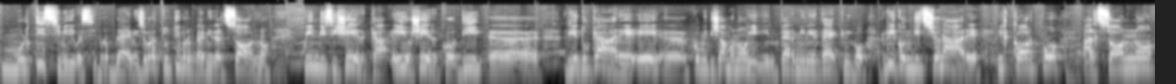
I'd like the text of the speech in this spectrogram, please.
moltissimi di questi problemi, soprattutto i problemi del sonno. Quindi si cerca e io cerco di eh, rieducare e, eh, come diciamo noi in termini tecnico, ricondizionare il corpo al sonno,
